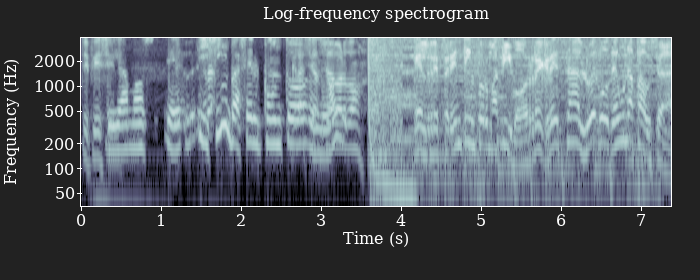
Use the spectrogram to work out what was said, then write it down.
Difícil. digamos, eh, y sí, va a ser el punto. Gracias. Eduardo. El referente informativo regresa luego de una pausa.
